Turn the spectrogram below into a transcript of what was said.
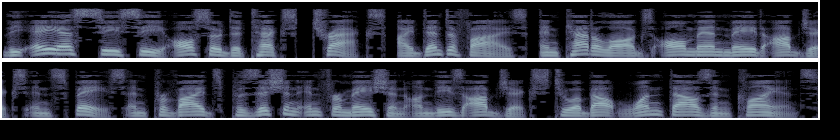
The ASCC also detects, tracks, identifies, and catalogs all man-made objects in space and provides position information on these objects to about 1,000 clients.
